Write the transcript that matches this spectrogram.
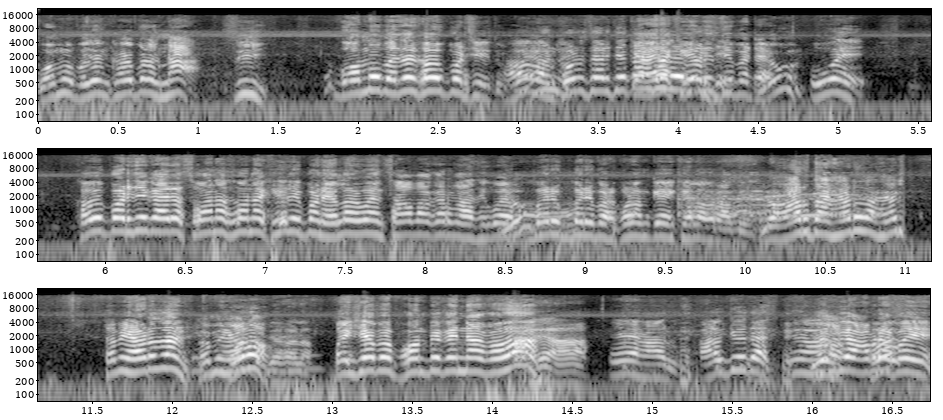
ગોમાં ભજન ખબર પડે ના? સી. ગોમો બધા ખબર પડશે તો. થોડું છે ખબર પડશે. નથી ઓય ખબર પડશે કે સોના સોના ખેલે પણ હેલર હોય સાવા કરવા છે ઓય બરોબર બરોબર ઘોડામાં કે ખેલાવ રાખે લો હારું તા હેડો હેડ. તમે હેડો તા તમે હેડો. પૈસા પર ફોન પે કરી નાખો હા. હા. એ હારું. આવજો તાર આવજો આપડા ભાઈ.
